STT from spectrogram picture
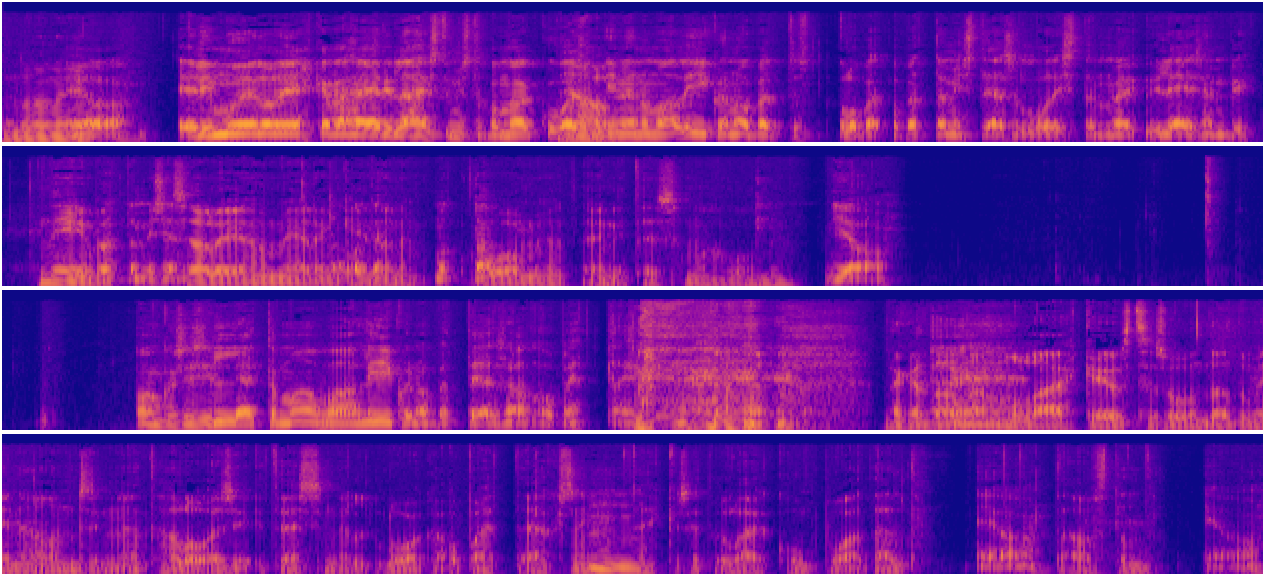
No niin. Joo. Eli mulla oli ehkä vähän eri lähestymistapa. Mä kuvasin Joo. nimenomaan liikon opettamista ja sulla oli sitten yleisempi Niin, opettamisen se oli ihan mielenkiintoinen tavoite, mutta- huomio, tein itse sama huomio. Joo. Onko se silleen, että mä oon vaan liikunopettaja ja sä oot opettaja? Mä katsotaan, mulla ehkä just se suuntautuminen on sinne, että haluaisin itse sinne luokanopettajaksi, niin mm. ehkä se tulee kumpua tältä Joo, taustalta. joo.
